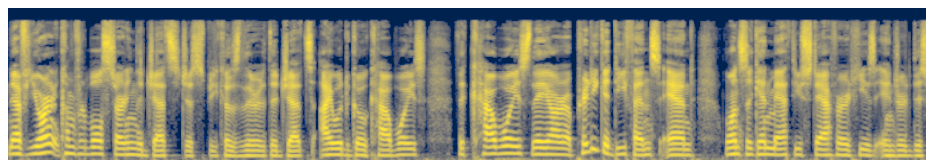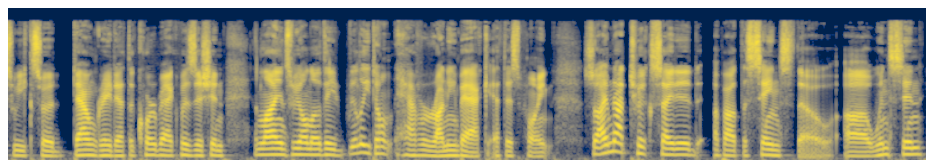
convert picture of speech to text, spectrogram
Now, if you aren't comfortable starting the Jets just because they're the Jets, I would go Cowboys. The Cowboys, they are a pretty good defense, and once again, Matthew Stafford, he is injured this week, so a downgrade at the quarterback position. And Lions, we all know they really don't have a running back at this point. So I'm not too excited about the Saints, though. Uh, Winston,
